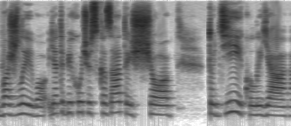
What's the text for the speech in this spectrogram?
важливо. Я тобі хочу сказати, що тоді, коли я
